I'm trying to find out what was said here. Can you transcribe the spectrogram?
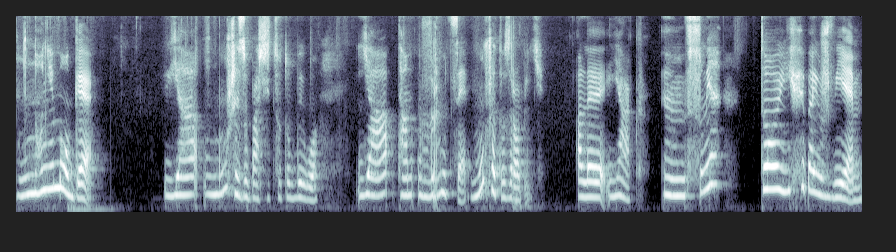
No nie mogę. Ja muszę zobaczyć, co to było. Ja tam wrócę. Muszę to zrobić. Ale jak? W sumie to i chyba już wiem.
